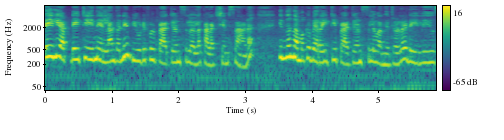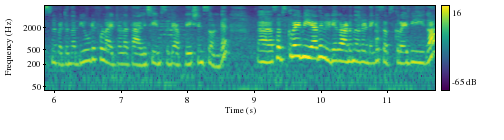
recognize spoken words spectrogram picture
ഡെയിലി അപ്ഡേറ്റ് ചെയ്യുന്ന എല്ലാം തന്നെ ബ്യൂട്ടിഫുൾ പാറ്റേൺസിലുള്ള കളക്ഷൻസ് ആണ്. ഇന്ന് നമുക്ക് വെറൈറ്റി പാറ്റേൺസിൽ വന്നിട്ടുള്ള ഡെയിലി യൂസിന് പറ്റുന്ന ബ്യൂട്ടിഫുൾ ആയിട്ടുള്ള താലി ചെയിൻസിന്റെ അപ്ഡേഷൻസ് ഉണ്ട്. സബ്സ്ക്രൈബ് ചെയ്യാതെ വീഡിയോ കാണുന്നവരുണ്ടെങ്കിൽ സബ്സ്ക്രൈബ് ചെയ്യുക.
